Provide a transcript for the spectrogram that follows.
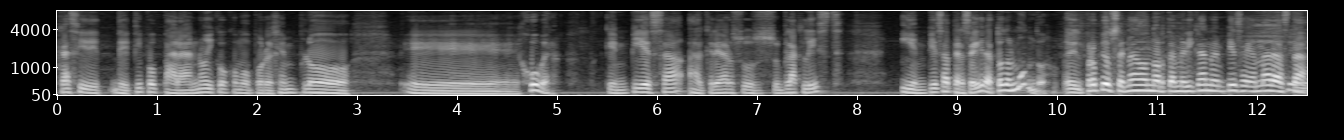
casi de, tipo paranoico como por ejemplo eh, Hoover, que empieza a crear sus blacklists y empieza a perseguir a todo el mundo. El propio Senado norteamericano empieza a llamar hasta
